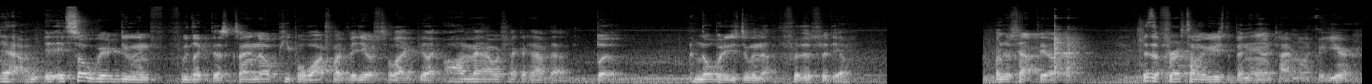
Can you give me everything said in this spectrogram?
yeah, it's so weird doing food like this because I know people watch my videos to like be like, oh man, I wish I could have that, but nobody's doing that for this video. I'm just happy. I, this is the first time I've used the banana timer in like a year.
